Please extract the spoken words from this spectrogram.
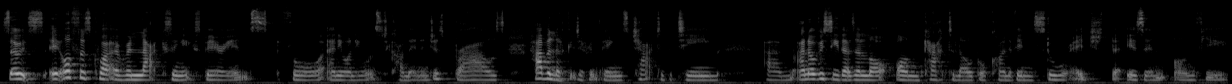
so it's it offers quite a relaxing experience for anyone who wants to come in and just browse, have a look at different things, chat to the team. Um, and obviously, there's a lot on catalogue or kind of in storage that isn't on view.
